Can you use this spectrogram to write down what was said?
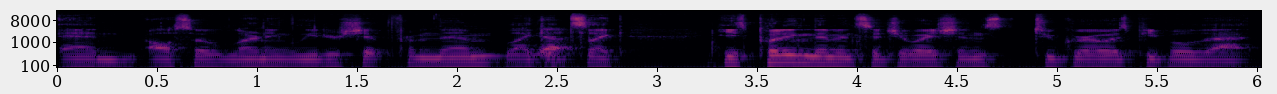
and also learning leadership from them. Like Yeah. it's like he's putting them in situations to grow as people that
